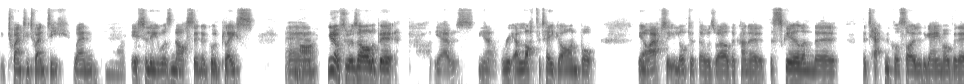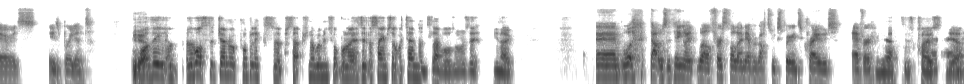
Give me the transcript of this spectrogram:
2020 when yeah. Italy was not in a good place. Um, no. You know, so it was all a bit, yeah, it was you know a lot to take on, but you know, I absolutely loved it though as well. The kind of the skill and the the technical side of the game over there is is brilliant. Yeah. What the, uh, what's the general public's uh, perception of women's football? Is it the same sort of attendance levels, or is it you know? Um, well, that was the thing. I well, first of all, I never got to experience crowd ever. Yeah, it's closed. Um, yeah,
